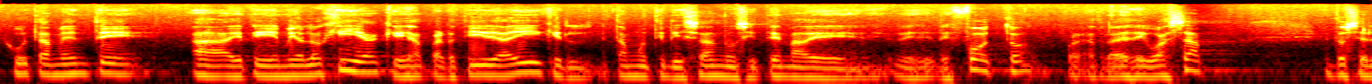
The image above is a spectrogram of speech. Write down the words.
justamente a epidemiología, que es a partir de ahí que estamos utilizando un sistema de, de foto a través de WhatsApp entonces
